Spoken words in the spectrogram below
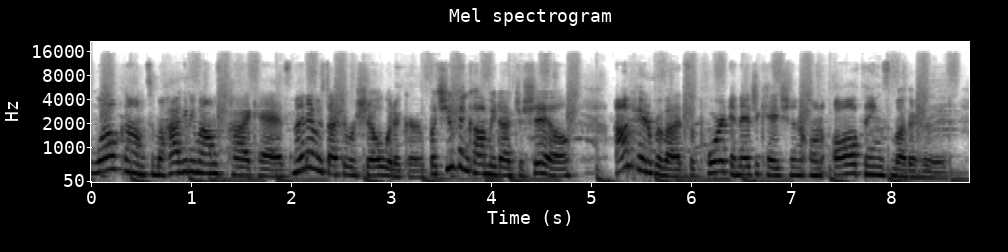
Welcome to Mahogany Moms Podcast. My name is Dr. Rochelle Whitaker, but you can call me Dr. Shell. I'm here to provide support and education on all things motherhood.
